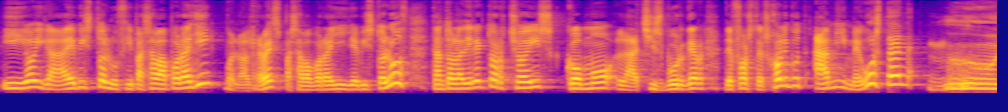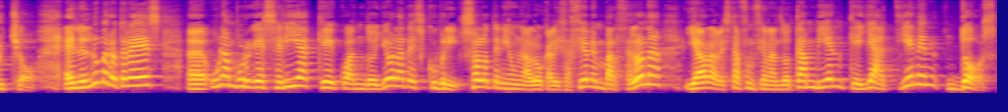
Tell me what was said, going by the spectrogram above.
y oiga, he visto luz y pasaba por allí, bueno, al revés, pasaba por allí y he visto luz, tanto la Director Choice como la Cheeseburger de Foster's Hollywood a mí me gustan mucho. En el número 3, eh, una hamburguesería que cuando yo la descubrí solo tenía una localización en Barcelona y ahora le está funcionando tan bien que ya tienen dos.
